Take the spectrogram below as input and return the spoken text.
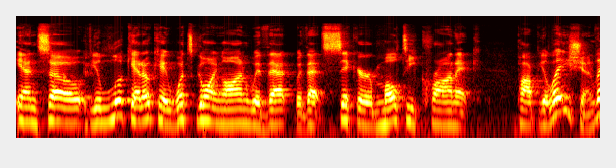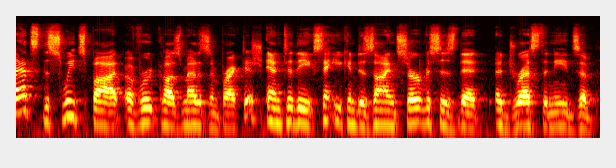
And so if you look at okay, what's going on with that with that sicker multi-chronic population, that's the sweet spot of root cause medicine practitioners. And to the extent you can design services that address the needs of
